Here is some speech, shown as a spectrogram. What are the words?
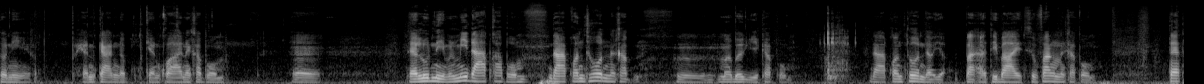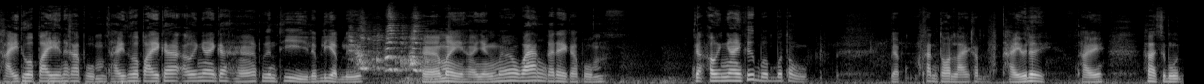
ตัวนี้ครับแขนกลางกับแขนขวานะครับ ผมเออแต่รุ่นนี้มันมีดาบครับ ผมดาบคอนโทรลนะครับ อืมมาเบิกอีกครับ ผม ดาบคอนโทรลเดี๋ยวไปอธิบายสู่ฟังนะครับ ผม แต่ไถทั่วไปนะครับ ผมไถทั่วไปก็เอาง่ายๆก็หาพื้นที่เรียบๆหรือ หาไม่หาอย่างมาว่างก็ได้ครับ ผม ก็เอาง่ายๆคือบ่บ่ต้องแบบขั้นตอนหลายครับไถไปเลยไถถ้าสมมติ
